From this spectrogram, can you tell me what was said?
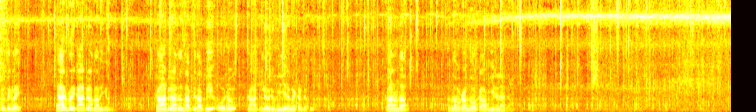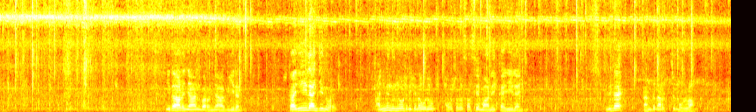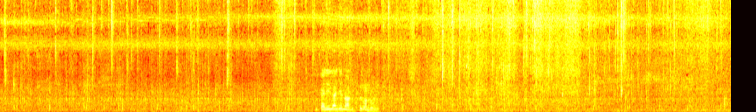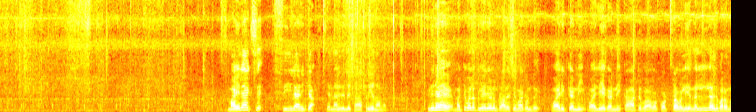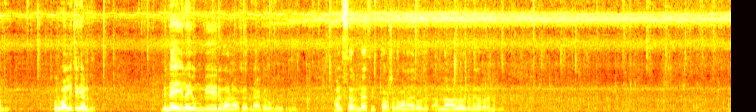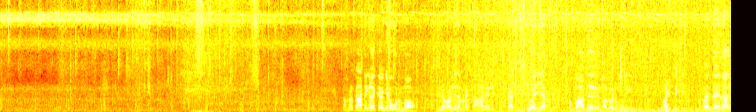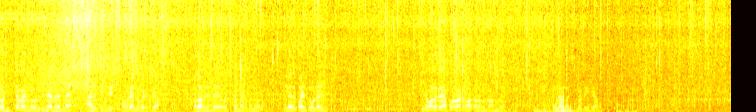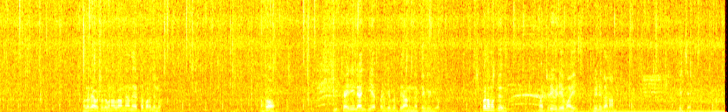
സുഹൃത്തുക്കളെ ഞാനിപ്പോൾ ഒരു കാട്ടിനകത്താണ് നിൽക്കുന്നത്. കാട്ടിനകത്തും തപ്പി തപ്പി ഒരു കാട്ടിലെ ഒരു വീരനെ കണ്ടെത്തി. കാണേണ്ടതാണ് അപ്പോൾ നമുക്കത് നോക്കാം വീരനാരാണ് ഇതാണ് ഞാൻ പറഞ്ഞ ആ വീരൻ. കരിയിലാഞ്ചി എന്ന് പറയും. അന്യം നിന്നുകൊണ്ടിരിക്കുന്ന ഒരു ഔഷധ സസ്യമാണ് ഈ കരിയിലാഞ്ചി. ഇതിന്റെ തണ്ട് നിറച്ച് മുള്ളാണ്. ഈ കരിയിലാഞ്ചി നടുത്ത് കണ്ടോളൂ. സ്മൈലാക്സ് സീലാനിക്ക എന്നാണ് ഇതിന്റെ ശാസ്ത്രീയ നാമം. ഇതിന് മറ്റു പല പേരുകളും പ്രാദേശികമായിട്ടുണ്ട്. വരിക്കണ്ണി വലിയ കണ്ണി കാട്ടുപാവ കൊട്ടവള്ളി എന്നെല്ലാം അതിന് പറയുന്നുണ്ട്. ഒരു വള്ളിച്ചെടിയാണിത്. ഇതിന്റെ ഇലയും വേരുമാണ് ഔഷധത്തിനായിട്ട് ഉപയോഗിക്കുന്നത്. അൾസറിന്റെ സിദ്ധൌഷധമാണ് ആയുർവേദ അന്ന് ആയുർവേദ ഗ്രന്ഥങ്ങൾ പറയുന്നത്. നമ്മൾ കാട്ടുകളൊക്കെ ഇങ്ങനെ ഓടുമ്പോൾ ഇതിന്റെ വള്ളി നമ്മുടെ കാലിൽ ചുറ്റാ ചുറ്റി വരിയാറുണ്ട്. അപ്പോൾ അത് നല്ലപോലെ മുറിയും വഴുക്കുകയും ചെയ്യും. അപ്പോൾ എന്താ ചെയ്യുന്നത് അതിന് ഒറ്റ മരുന്നേ ഉള്ളൂ. ഇതിന്റെ ഇല തന്നെ അരച്ചിട്ട് അവിടെ അങ്ങ് പുരട്ടുക. അതാണ് ഇതിന്റെ ഒറ്റ മരുന്നുള്ളത് അല്ലാതെ പഴുത്തുകൊണ്ടായിരിക്കും ഇത് വളരെ അപൂർവമായിട്ട് മാത്രമാണ് ഇപ്പോൾ കാണുന്നത്. എല്ലാം നശിച്ചുകൊണ്ടിരിക്കുകയാണ്. വളരെ ഔഷധ ഗുണമുള്ളതെന്ന് ഞാൻ നേരത്തെ പറഞ്ഞല്ലോ. അപ്പോൾ ഈ കരിയിലാഞ്ചിയെ പരിചയപ്പെടുത്തിയാണ് ഇന്നത്തെ വീഡിയോ. ഇപ്പോൾ നമുക്ക് മറ്റൊരു വീഡിയോയുമായി വീണ്ടും കാണാം. പിച്ചേ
